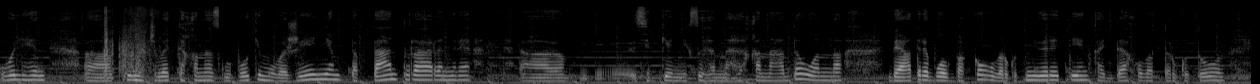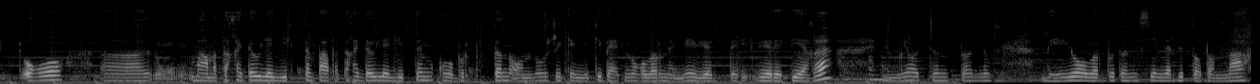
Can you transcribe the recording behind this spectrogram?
Олен күнчилет тахана с глубоким уважением, таптан турарынре, сиргенник сыһанна ханада, онна бәгатре болбакка олар гутун үйреттен, кайда олар торгутун, ого мамата хайда үлелирттен, папата хайда үлелирттен, колобуртуттан онну уже кенники бәтін оғыларын әме үйретияға. Әме отчон бейі олар бұтын сенер бит отоннақ,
